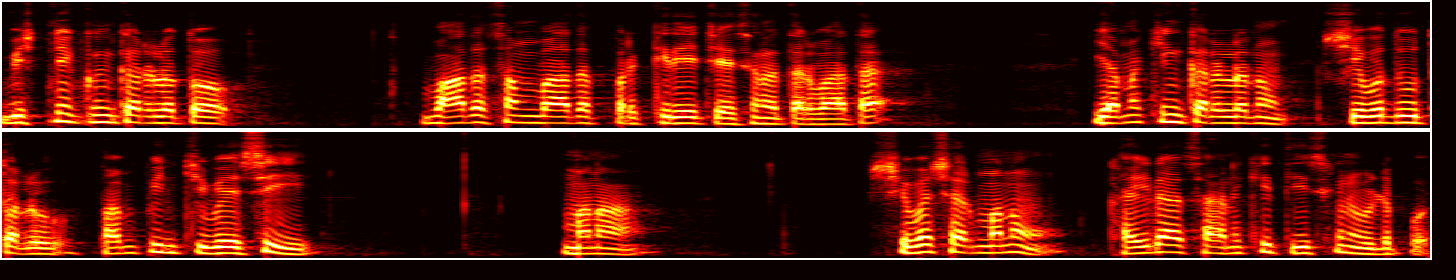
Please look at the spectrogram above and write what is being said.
విష్ణు కింకరులతో వాద సంవాద ప్రక్రియ చేసిన తర్వాత యమకింకరులను శివదూతలు పంపించి వేసి మన శివశర్మను కైలాసానికి తీసుకుని వెళ్ళిపో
